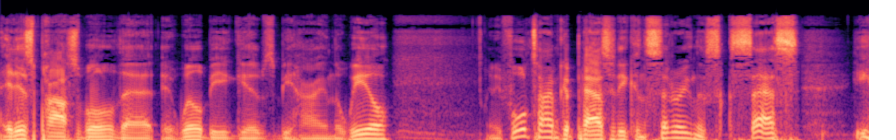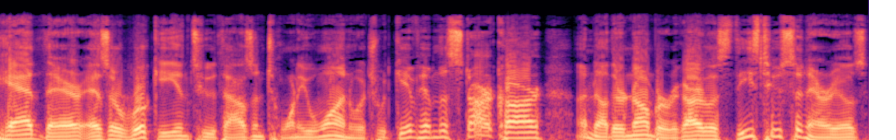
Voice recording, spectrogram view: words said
it is possible that it will be Gibbs behind the wheel in a full time capacity considering the success he had there as a rookie in 2021, which would give him the star car another number. Regardless, these two scenarios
